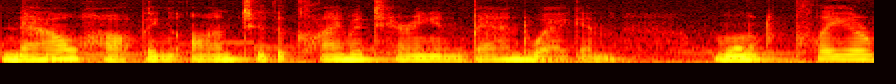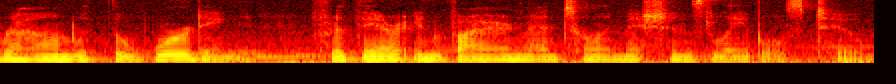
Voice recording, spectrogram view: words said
now hopping onto the climatarian bandwagon won't play around with the wording for their environmental emissions labels too.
